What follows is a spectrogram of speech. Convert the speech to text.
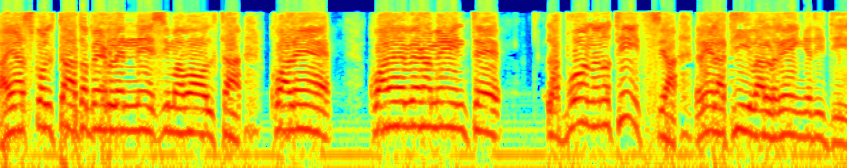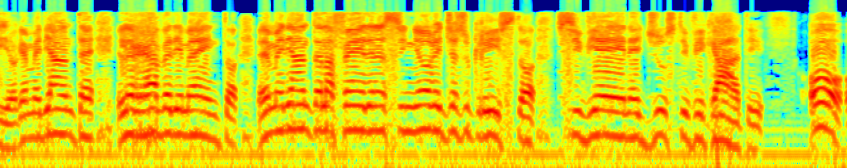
hai ascoltato per l'ennesima volta qual è, qual è veramente la buona notizia relativa al regno di Dio, che mediante il ravvedimento e mediante la fede nel Signore Gesù Cristo si viene giustificati. Oh,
